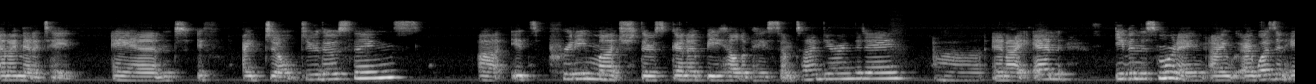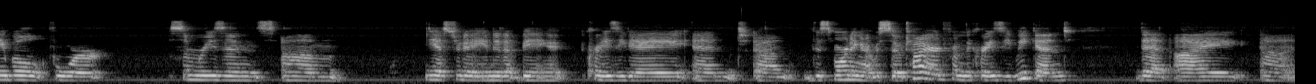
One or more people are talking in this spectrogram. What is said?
and I meditate. And if I don't do those things, uh, it's pretty much there's gonna be hell to pay sometime during the day. Uh, and I and even this morning, I, I wasn't able for some reasons. Um, yesterday ended up being a crazy day, and um, this morning I was so tired from the crazy weekend that I uh,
